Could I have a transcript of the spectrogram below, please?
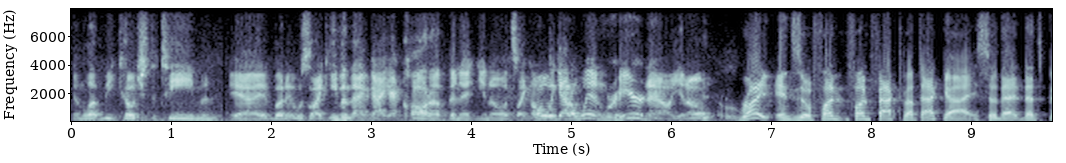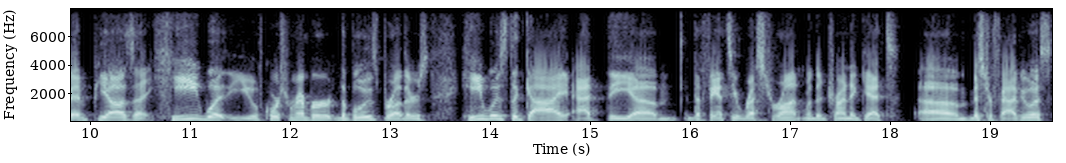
and let me coach the team. And yeah, but it was like even that guy got caught up in it. You know, it's like, oh, we got to win. We're here now. You know. Right, and so fun fun fact about that guy. So that that's Ben Piazza. He was you of course remember the Blues Brothers. He was the guy at the um, the fancy restaurant when they're trying to get um, Mr. Fabulous.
